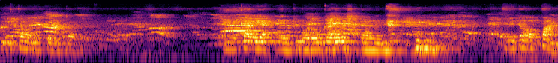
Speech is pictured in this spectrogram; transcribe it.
ഇവിടുത്തെ ഓണക്കൊടി കേട്ടോ എനിക്കറിയാം. എനിക്ക് മെറൂൺ കളർ ഇഷ്ടമാണ് ടോപ്പാണ്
